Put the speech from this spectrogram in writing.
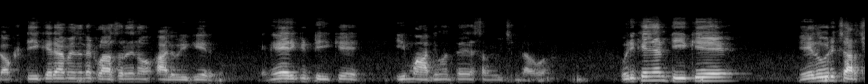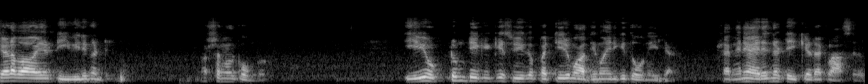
doctor T K രാമേന്ദ്രന്റെ ക്ലാസ് ഞാൻ ആലോചിക്കുകയായിരുന്നു എങ്ങനെയായിരിക്കും ടി കെ ഈ മാധ്യമത്തെ സമീപിച്ചിട്ടുണ്ടാവുക ഒരിക്കൽ ഞാൻ ടി കെ ഏതോ ഒരു ചർച്ചയുടെ ഭാഗമായി ടി വിയിൽ കണ്ടിരുന്നു വർഷങ്ങൾക്ക് മുമ്പ്. ടി വി ഒട്ടും ടി കെക്ക് സ്വീക പറ്റിയൊരു മാധ്യമം എനിക്ക് തോന്നിയില്ല. പക്ഷെ അങ്ങനെയായിരുന്നു ടി കെയുടെ ക്ലാസ്സുകൾ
